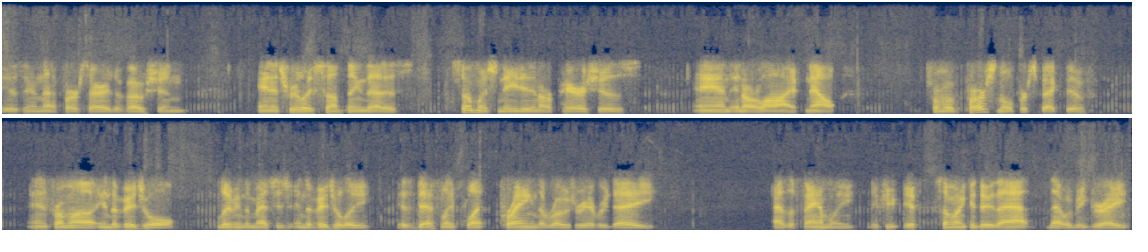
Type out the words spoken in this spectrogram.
is in that first Saturday devotion, and it's really something that is so much needed in our parishes and in our life. Now, from a personal perspective, and from an individual living the message individually, is definitely praying the rosary every day as a family. If you if someone can do that, that would be great.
